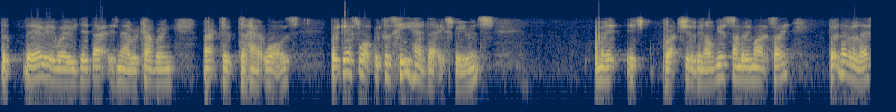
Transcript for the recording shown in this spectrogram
The, the area where he did that is now recovering back to, to how it was. But guess what? Because he had that experience, I mean, it, it perhaps should have been obvious, somebody might say, but nevertheless,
